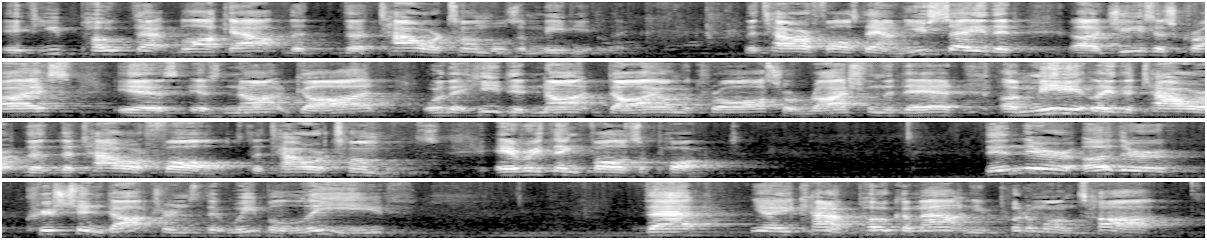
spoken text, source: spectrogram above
if you poke that block out, the, the tower tumbles immediately. The tower falls down. You say that uh, Jesus Christ is, is not God, or that he did not die on the cross or rise from the dead, immediately the tower, the, the tower falls, the tower tumbles everything falls apart. Then there are other Christian doctrines that we believe that, you know, you kind of poke them out and you put them on top,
